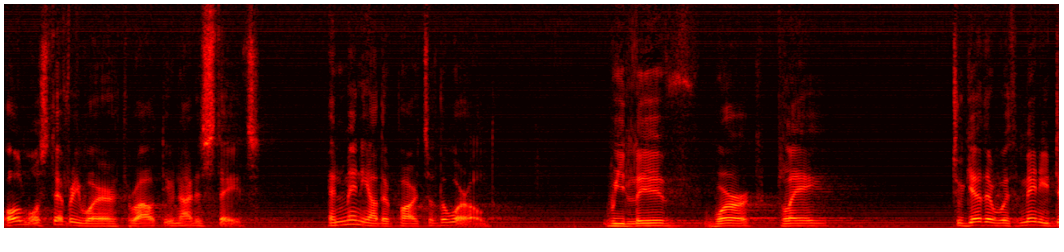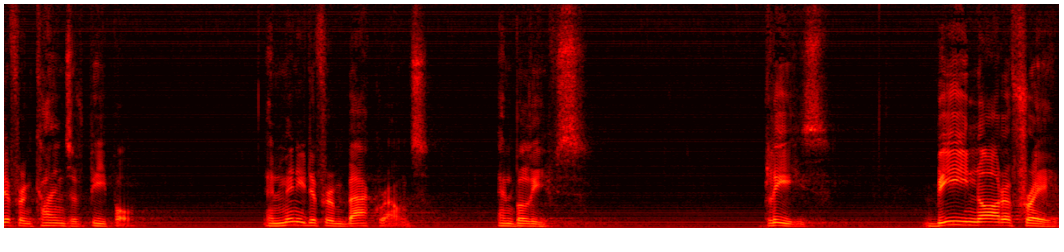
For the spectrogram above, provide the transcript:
almost everywhere throughout the United States and many other parts of the world. We live, work, play together with many different kinds of people and many different backgrounds and beliefs. please be not afraid.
